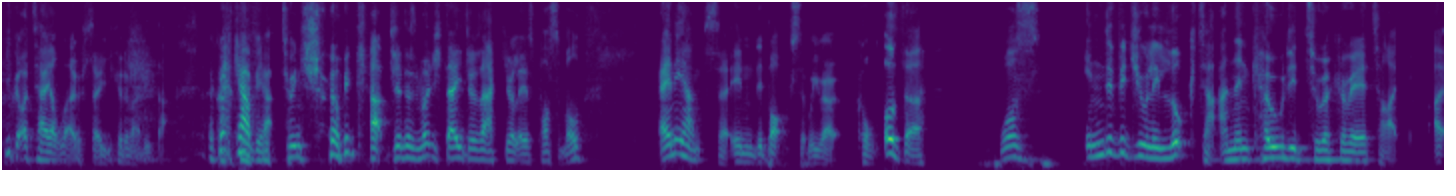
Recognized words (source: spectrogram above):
You've got a tail though, so you could have added that. A quick caveat to ensure we captured as much data as accurately as possible. Any answer in the box that we wrote called other was individually looked at and then coded to a career type. I,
